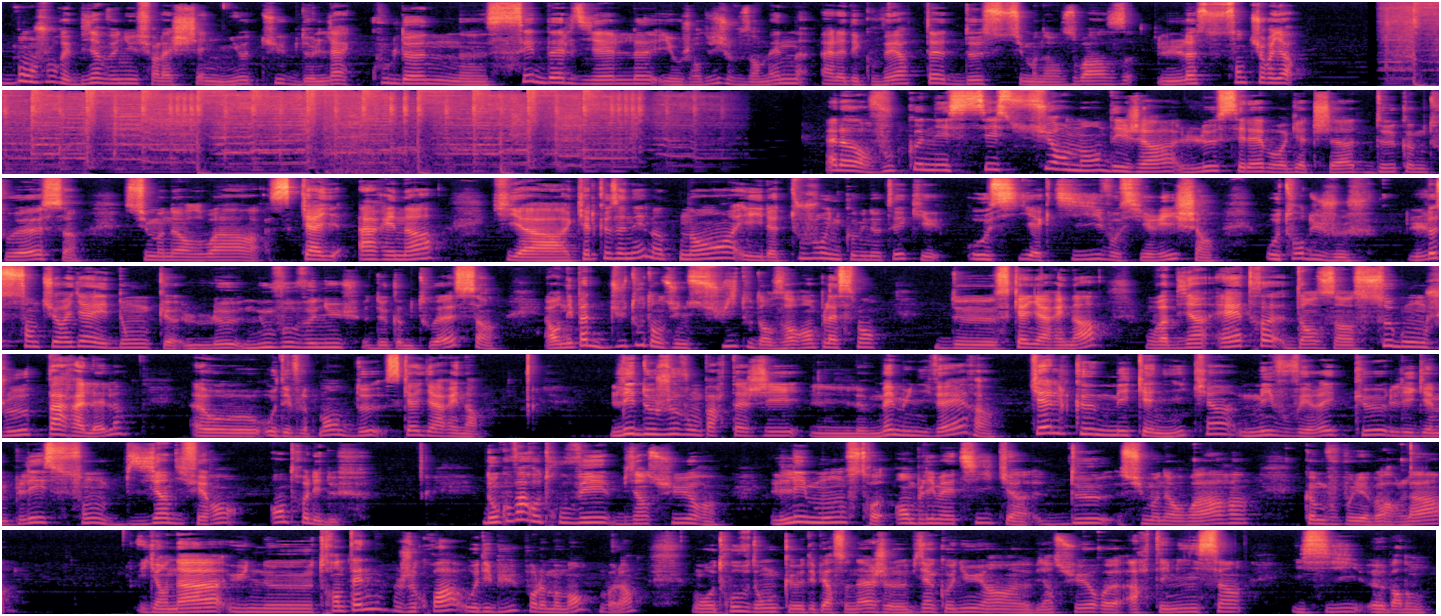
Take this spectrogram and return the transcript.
Bonjour et bienvenue sur la chaîne YouTube de la Cooldown, c'est Dalziel et aujourd'hui je vous emmène à la découverte de Summoners Wars Lost Centuria. Alors, vous connaissez sûrement déjà le célèbre gacha de Come to Us, Summoners War Sky Arena, qui a quelques années maintenant, et il a toujours une communauté qui est aussi active, aussi riche autour du jeu. Lost Centuria est donc le nouveau venu de Come to Us. Alors on n'est pas du tout dans une suite ou dans un remplacement de Sky Arena, on va bien être dans un second jeu parallèle au, au développement de Sky Arena. Les deux jeux vont partager le même univers, quelques mécaniques, mais vous verrez que les gameplays sont bien différents entre les deux. Donc on va retrouver bien sûr les monstres emblématiques de Summoner War, comme vous pouvez voir là. Il y en a une trentaine, je crois, au début pour le moment. Voilà. On retrouve donc des personnages bien connus, hein, bien sûr, Artemis, ici, euh, pardon,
